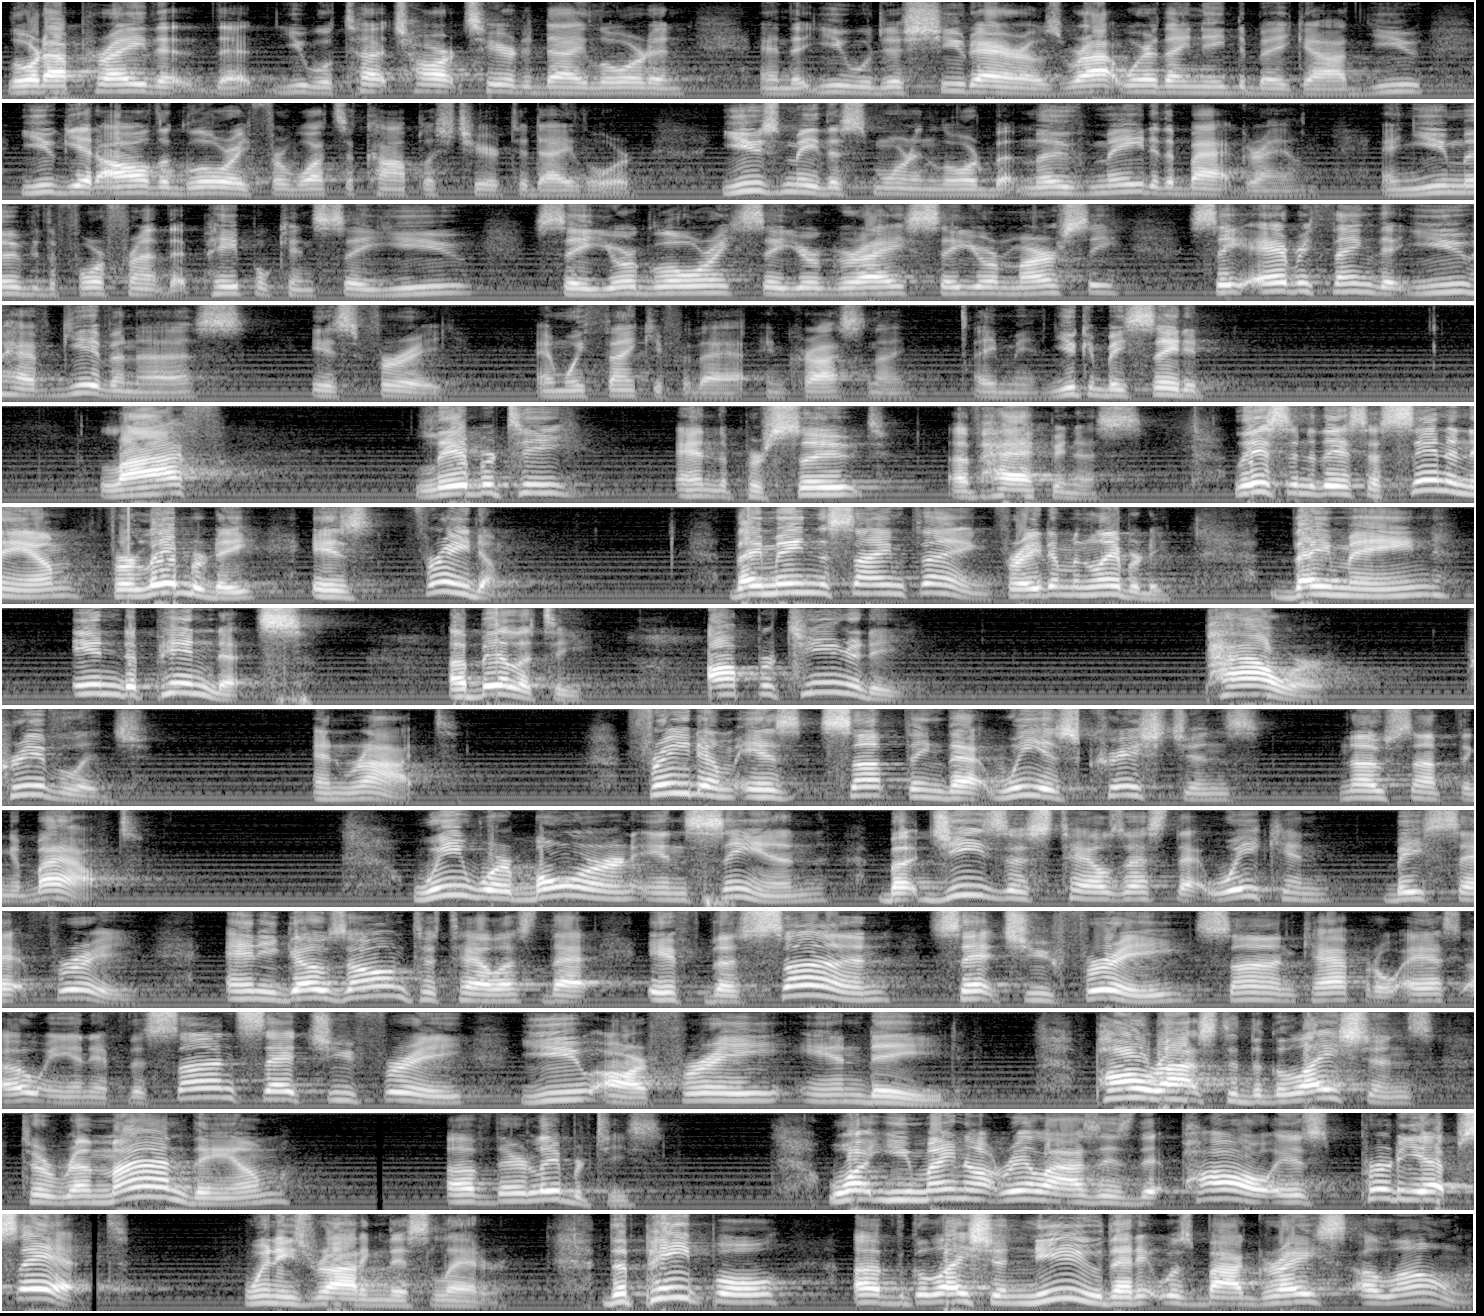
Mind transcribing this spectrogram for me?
Lord, I pray that, that you will touch hearts here today, Lord, and, and that you will just shoot arrows right where they need to be, God. You, you get all the glory for what's accomplished here today, Lord. Use me this morning, Lord, but move me to the background and you move to the forefront that people can see you, see your glory, see your grace, see your mercy, see everything that you have given us is free. And we thank you for that. In Christ's name, amen. You can be seated life, liberty, and the pursuit of happiness. Listen to this a synonym for liberty is freedom. They mean the same thing freedom and liberty. They mean independence, ability, opportunity, power, privilege, and right. Freedom is something that we as Christians know something about. We were born in sin, but Jesus tells us that we can be set free. And he goes on to tell us that if the Son sets you free, Son, capital S O N, if the Son sets you free, you are free indeed. Paul writes to the Galatians to remind them of their liberties. What you may not realize is that Paul is pretty upset when he's writing this letter. The people of Galatia knew that it was by grace alone.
